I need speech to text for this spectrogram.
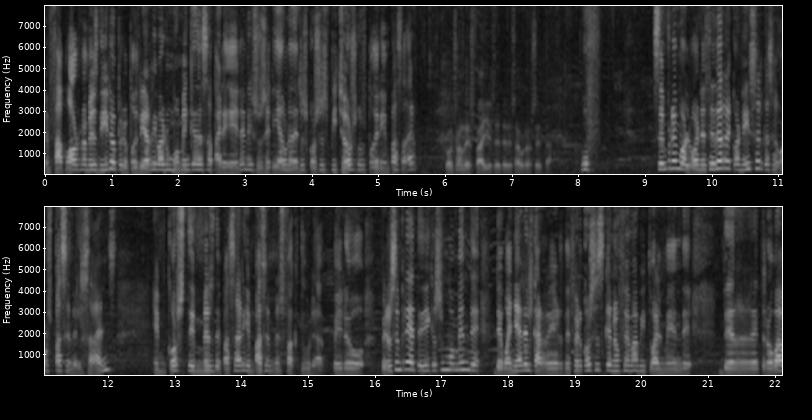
em fa por només dir-ho, però podria arribar un moment que desaparegueren i això seria una de les coses pitjors que ens podrien passar. Com són les falles de Teresa Broseta? Uf, sempre molt bones. He de reconèixer que segons passen els anys em costen més de passar i em passen més factura, però, però sempre ja t'he dit que és un moment de, de guanyar el carrer, de fer coses que no fem habitualment, de, de, retrobar,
